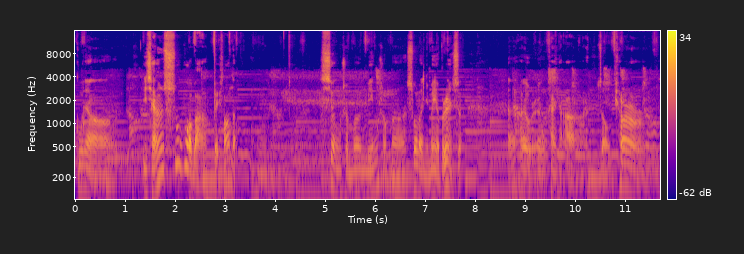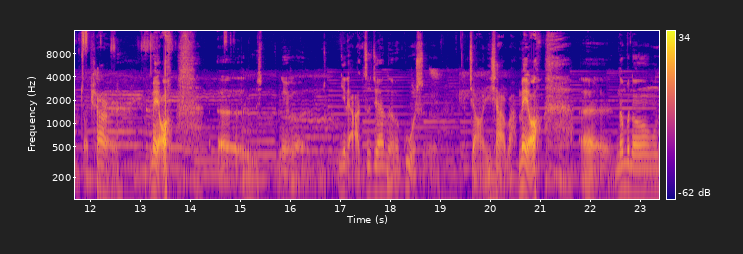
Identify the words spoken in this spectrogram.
姑娘以前说过吧，北方的，嗯，姓什么名什么，说了你们也不认识。呃，还有人我看一下啊，照片儿，照片儿没有。呃，那个你俩之间的故事。讲一下吧，没有，呃，能不能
